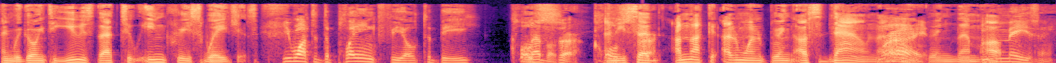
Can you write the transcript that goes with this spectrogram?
And we're going to use that to increase wages. He wanted the playing field to be level. closer. closer. And he said, "I'm not. I don't want to bring us down. I want to bring them up." Amazing.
